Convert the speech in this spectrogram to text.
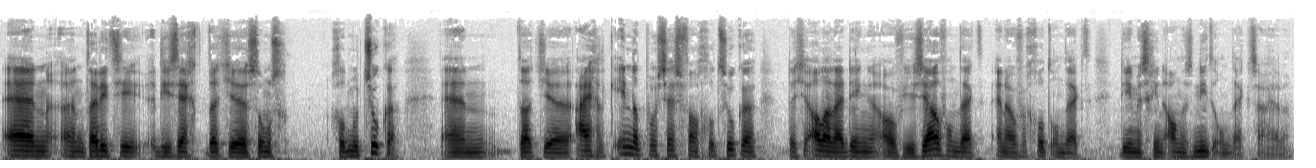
En een traditie die zegt dat je soms God moet zoeken. En dat je eigenlijk in dat proces van God zoeken, dat je allerlei dingen over jezelf ontdekt en over God ontdekt, die je misschien anders niet ontdekt zou hebben.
